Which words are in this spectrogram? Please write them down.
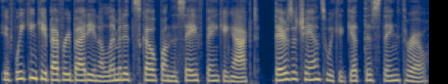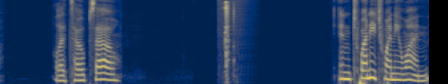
If we can keep everybody in a limited scope on the Safe Banking Act, there's a chance we could get this thing through. Let's hope so. In 2021,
